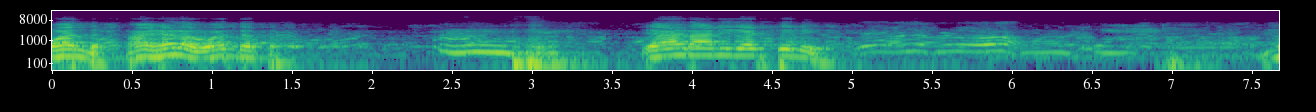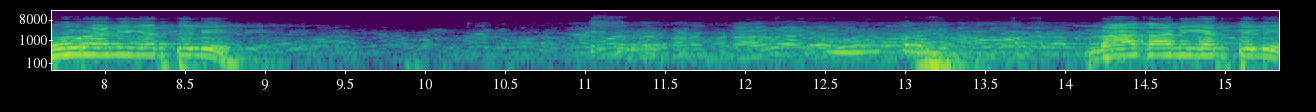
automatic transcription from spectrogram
ಒಂದ್. ಹಾ, ಹೇಳ ಒಂದತ್ತ ಎರಡ್ ಆನೆಗೆ ಅಡ್ತೇಲಿ ಮೂರು ಆನೆಗೆ ಅಡ್ತೇಲಿ ನಾಲ್ಕು ಆನೆಗೆ ಅಡ್ತೇಲಿ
